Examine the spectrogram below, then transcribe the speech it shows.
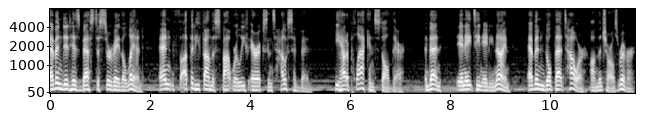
Eben did his best to survey the land and thought that he found the spot where Leif Erikson's house had been. He had a plaque installed there. And then, in 1889, Eben built that tower on the Charles River.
